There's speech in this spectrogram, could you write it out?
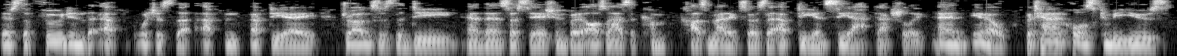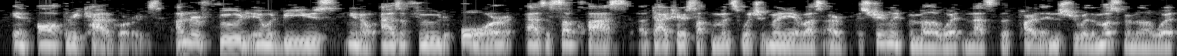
There's the food in the F, which is the F and FDA. Drugs is the D, and then association, but it also has the com- cosmetics, so it's the FD and C Act actually. And you know, botanicals can be used in all three categories. Under food, it would be used, you know, as a food or as a subclass of dietary supplements, which many of us are extremely familiar with, and that's the part of the industry we're the most familiar with.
